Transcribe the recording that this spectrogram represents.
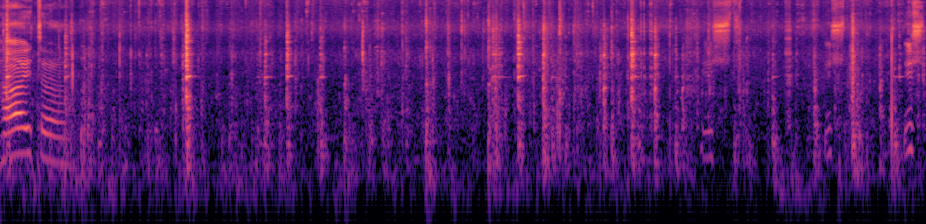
Гайте. Ість. Ість. Ість.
